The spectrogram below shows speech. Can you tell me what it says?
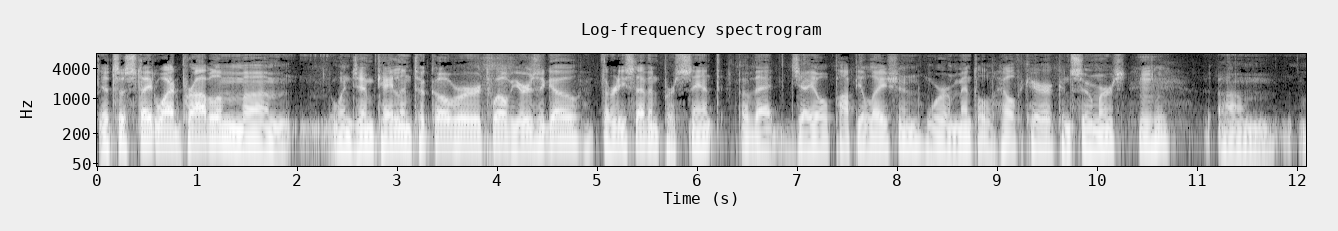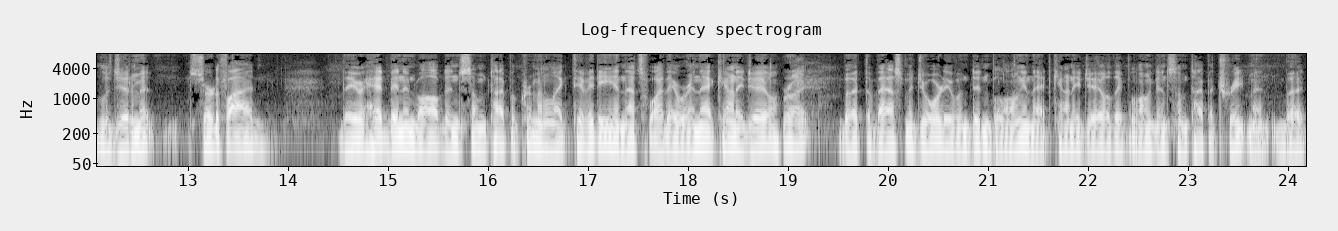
It's a statewide problem. Um, when Jim Kaelin took over 12 years ago, 37% of that jail population were mental health care consumers, um, legitimate, certified. They had been involved in some type of criminal activity, and that's why they were in that county jail. Right. But the vast majority of them didn't belong in that county jail. They belonged in some type of treatment. But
